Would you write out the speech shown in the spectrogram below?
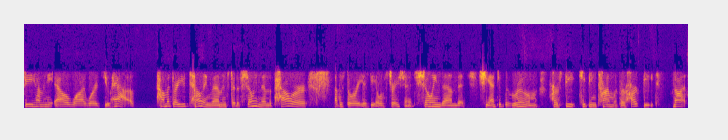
see how many ly words you have. How much are you telling them instead of showing them the power of the story is the illustration. It's showing them that she entered the room, her feet keeping time with her heartbeat, not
